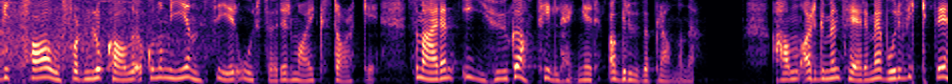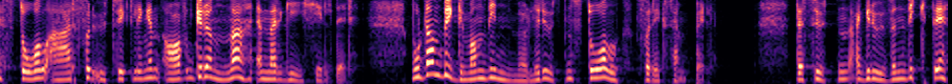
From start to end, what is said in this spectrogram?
vital for den lokale økonomien, sier ordfører Mike Starkey, som er en ihuga tilhenger av gruveplanene. Han argumenterer med hvor viktig stål er for utviklingen av grønne energikilder. Hvordan bygger man vindmøller uten stål, f.eks.? Dessuten er gruven viktig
